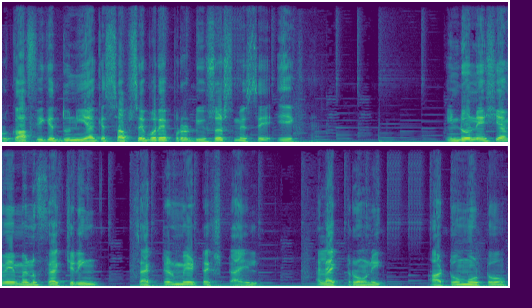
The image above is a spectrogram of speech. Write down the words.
और काफ़ी के दुनिया के सबसे बड़े प्रोड्यूसर्स में से एक है। इंडोनेशिया में मैन्युफैक्चरिंग सेक्टर में टेक्सटाइल इलेक्ट्रॉनिक ऑटोमोटो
